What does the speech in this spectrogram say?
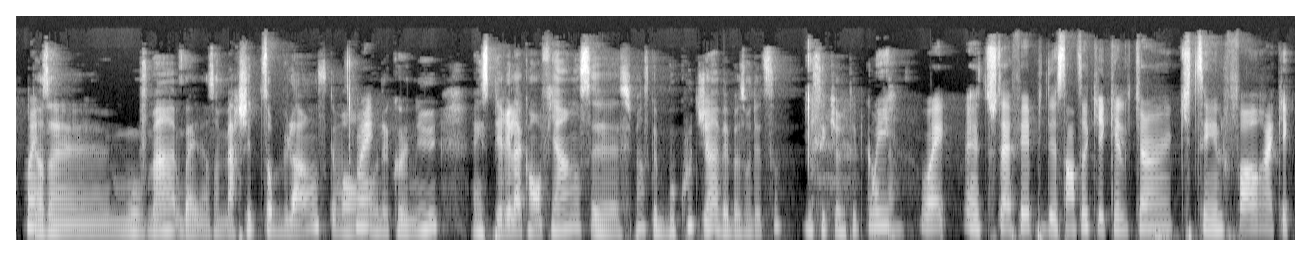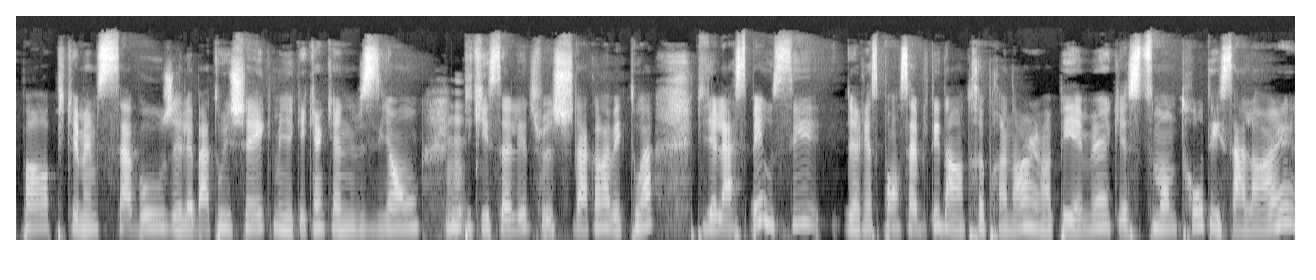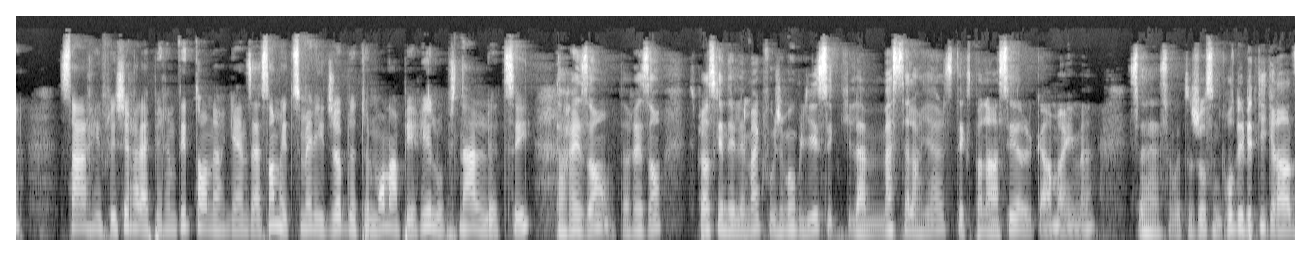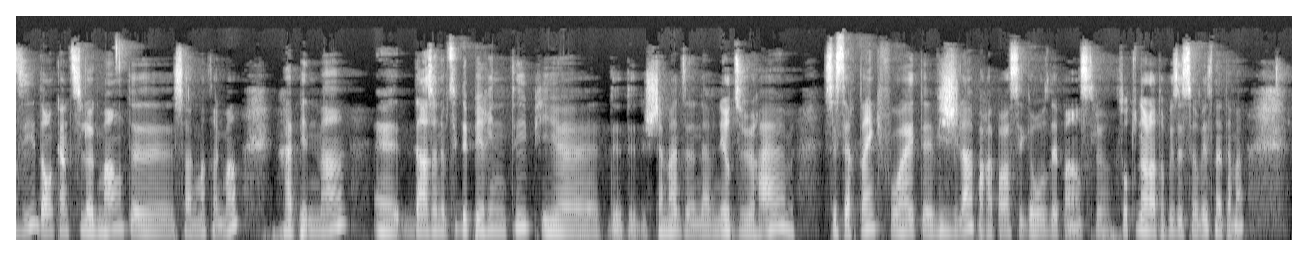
Dans un mouvement, ben, dans un marché de turbulence, comme on, a connu, inspirer la confiance, euh, je pense que beaucoup de gens avaient besoin de ça, de sécurité de confiance. Oui, oui, euh, tout à fait. Puis de sentir qu'il y a quelqu'un qui tient le fort à quelque part, puis que même si ça bouge, le bateau il shake, mais il y a quelqu'un qui a une vision, mm-hmm. puis qui est solide. Je, je suis d'accord avec toi. Puis il y a l'aspect aussi de responsabilité d'entrepreneur en PME que si tu montes trop tes salaires sans réfléchir à la pérennité de ton organisation, mais tu mets les jobs de tout le monde en péril au final, tu sais. T'as raison, t'as raison. Je pense qu'un élément qu'il faut jamais oublier, c'est que la masse salariale, c'est exponentiel quand même. Hein? Ça, ça va toujours, c'est une grosse bébite qui grandit, donc quand tu l'augmentes, euh, ça augmente, ça augmente rapidement. Euh, dans une optique de pérennité puis euh, de, justement d'un avenir durable, c'est certain qu'il faut être vigilant par rapport à ces grosses dépenses-là, surtout dans l'entreprise de services notamment.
